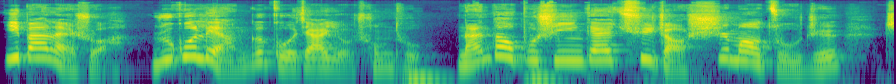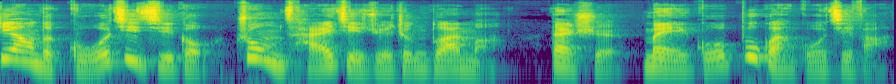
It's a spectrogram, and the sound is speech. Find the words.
一般来说啊，如果两个国家有冲突，难道不是应该去找世贸组织这样的国际机构仲裁解决争端吗？但是美国不管国际法，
